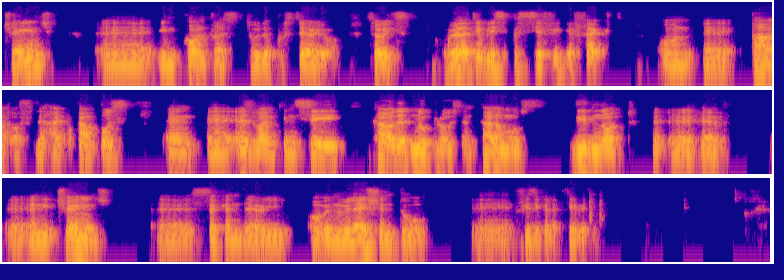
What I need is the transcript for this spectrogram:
change in contrast to the posterior. So it's relatively specific effect on a part of the hippocampus. And uh, as one can see, caudate nucleus and thalamus did not uh, uh, have uh, any change secondary or in relation to physical activity.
